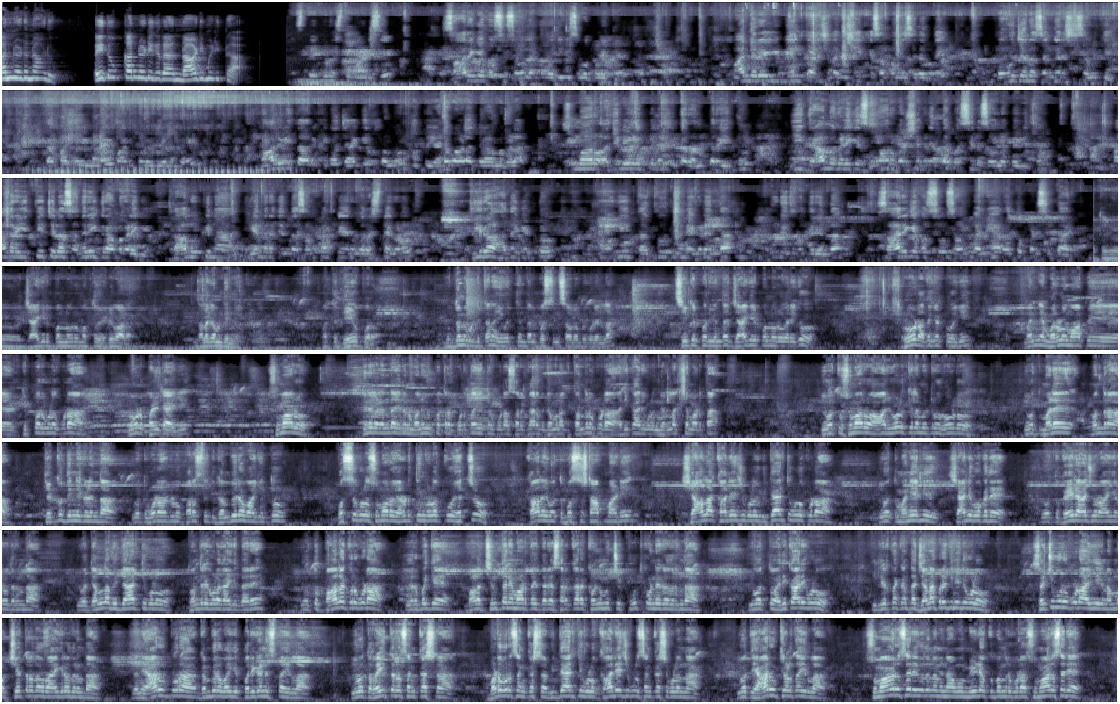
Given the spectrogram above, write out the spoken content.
ಕನ್ನಡ ನಾಡು. ಇದು ಕನ್ನಡಿಗರ ನಾಡಿಮಿಡಿತ. ರಸ್ತೆ ದುರಸ್ತಿ ಮಾಡಿಸಿ, ಸಾರಿಗೆ ಬಸ್ ಸೌಲಭ್ಯ ಒದಗಿಸುವ ಕುರಿತು ಮಾನ್ಯರೇ, ಈ ಮೇಲ್ಕಾಣಿಸಿದ ವಿಷಯಕ್ಕೆ ಸಂಬಂಧಿಸಿದಂತೆ ಬಹುಜನ ಸಂಘರ್ಷ ಸಮಿತಿ ತಮ್ಮಲ್ಲಿ ಮನವಿ ಮಾಡಿಕೊಳ್ಳುವುದು ಏನೆಂದರೆ ಮಾಲವಿ ತಾಲೂಕಿನ ಜಾಗೀರ್ಪಲ್ಲೂರು ಮತ್ತು ಯಡವಾಳ ಗ್ರಾಮಗಳ ಸುಮಾರು ಹದಿನೇಳು ಕಿಲೋಮೀಟರ್ ಅಂತರ ಇತ್ತು ಈ ಗ್ರಾಮಗಳಿಗೆ ಸುಮಾರು ವರ್ಷಗಳಿಂದ ಬಸ್ಸಿನ ಸೌಲಭ್ಯವಿತ್ತು. ಆದರೆ ಇತ್ತೀಚಿನ ಸದರಿ ಗ್ರಾಮಗಳಿಗೆ ತಾಲೂಕಿನ ಕೇಂದ್ರದಿಂದ ಸಂಪರ್ಕ ಇರುವ ರಸ್ತೆಗಳು ತೀರಾ ಹದಗೆಟ್ಟು ಹೋಗಿ ತಗ್ಗು ತಿಂಡೆಗಳಿಂದ ಕೂಡಿರುವುದರಿಂದ ಸಾರಿಗೆ ಬಸ್ಸು ಸೌಕರ್ಯ ರದ್ದುಪಡಿಸಿದ್ದಾರೆ. ಜಾಗಿರಿಪನ್ನೂರು ಮತ್ತು ಯಡಿವಾಳ ನಲಗಮದಿನ್ನಿ ಮತ್ತು ದೇವಪುರ. ಮುದ್ದನಗುಡ್ಡಿ ತನಕ ಇವತ್ತಿನ ಬಸ್ಸಿನ ಸೌಲಭ್ಯಗಳಿಲ್ಲ ಚೀಕಲ್ಪುರದಿಂದ ಜಾಗಿರಿಪನ್ನೂರುವರೆಗೂ ರೋಡ್ ಹದಗೆಟ್ಟು ಹೋಗಿ ಮೊನ್ನೆ ಮರಳು ಮಾಪಿ ಟಿಪ್ಪರ್ಗಳು ಕೂಡ ರೋಡ್ ಪಲ್ಟಾಗಿ ಸುಮಾರು ದಿನಗಳಿಂದ ಇದನ್ನು ಮನವಿ ಪತ್ರ ಕೊಡ್ತಾ ಇದ್ದರೂ ಕೂಡ ಸರ್ಕಾರದ ಗಮನಕ್ಕೆ ತಂದರೂ ಕೂಡ ಅಧಿಕಾರಿಗಳು ನಿರ್ಲಕ್ಷ್ಯ ಮಾಡ್ತಾ ಇವತ್ತು ಸುಮಾರು ಆರು ಏಳು ಕಿಲೋಮೀಟ್ರ್ ರೋಡು ಇವತ್ತು ಮಳೆ ಬಂದ್ರ ತೆಗ್ಗು ದಿನ್ನಿಗಳಿಂದ ಇವತ್ತು ಓಡಾಡಲು ಪರಿಸ್ಥಿತಿ ಗಂಭೀರವಾಗಿದ್ದು ಬಸ್ಸುಗಳು ಸುಮಾರು ಎರಡು ತಿಂಗಳಕ್ಕೂ ಹೆಚ್ಚು ಕಾಲ ಇವತ್ತು ಬಸ್ ಸ್ಟಾಪ್ ಮಾಡಿ ಶಾಲಾ ಕಾಲೇಜುಗಳು, ವಿದ್ಯಾರ್ಥಿಗಳು ಕೂಡ ಇವತ್ತು ಮನೆಯಲ್ಲಿ ಶಾಲೆಗೆ ಹೋಗದೆ ಇವತ್ತು ಗೈರ್ಹಾಜರು ಆಗಿರೋದ್ರಿಂದ ಇವತ್ತೆಲ್ಲ ವಿದ್ಯಾರ್ಥಿಗಳು ತೊಂದರೆಗೊಳಗಾಗಿದ್ದಾರೆ. ಇವತ್ತು ಪಾಲಕರು ಕೂಡ ಇದರ ಬಗ್ಗೆ ಭಾಳ ಚಿಂತನೆ ಮಾಡ್ತಾ ಇದ್ದಾರೆ. ಸರ್ಕಾರ ಕಣ್ಣು ಮುಚ್ಚಿ ಕೂತ್ಕೊಂಡಿರೋದ್ರಿಂದ ಇವತ್ತು ಅಧಿಕಾರಿಗಳು, ಇಲ್ಲಿರ್ತಕ್ಕಂಥ ಜನಪ್ರತಿನಿಧಿಗಳು, ಸಚಿವರು ಕೂಡ ಈಗ ನಮ್ಮ ಕ್ಷೇತ್ರದವರು ಆಗಿರೋದ್ರಿಂದ ಇದನ್ನು ಯಾರೂ ಕೂಡ ಗಂಭೀರವಾಗಿ ಪರಿಗಣಿಸ್ತಾ ಇಲ್ಲ. ಇವತ್ತು ರೈತರ ಸಂಕಷ್ಟ, ಬಡವರ ಸಂಕಷ್ಟ, ವಿದ್ಯಾರ್ಥಿಗಳು, ಕಾಲೇಜುಗಳ ಸಂಕಷ್ಟಗಳನ್ನು ಇವತ್ತು ಯಾರೂ ಕೇಳ್ತಾ ಇಲ್ಲ. ಸುಮಾರು ಸರಿ ಇವುದನ್ನು ನಾವು ಮೀಡಿಯಾಕ್ಕೆ ಬಂದರೂ ಕೂಡ ಸುಮಾರು ಸರಿ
